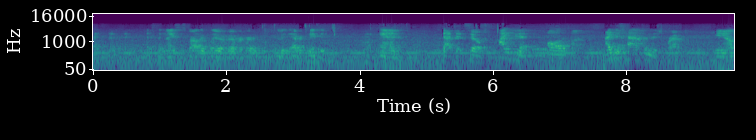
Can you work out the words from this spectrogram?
that's the, that's the nicest garlic flavor I've ever heard, ever tasted. And that's it. So I do that all the time. I just have some of this prepped, you know?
